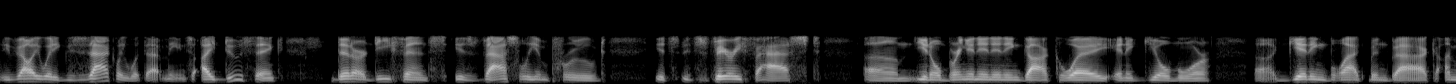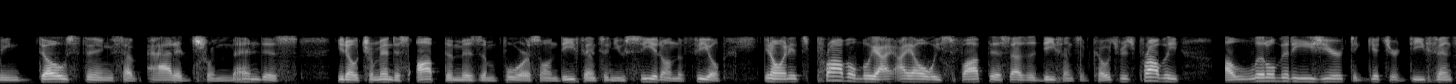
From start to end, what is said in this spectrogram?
evaluate exactly what that means. I do think that our defense is vastly improved. It's it's very fast. Um, you know, bringing in an Ngakoue and a Gilmore, uh, getting Blackmon back. I mean, those things have added tremendous you know, tremendous optimism for us on defense, and you see it on the field. You know, and it's probably I, I always fought this as a defensive coach. But It's probably a little bit easier to get your defense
